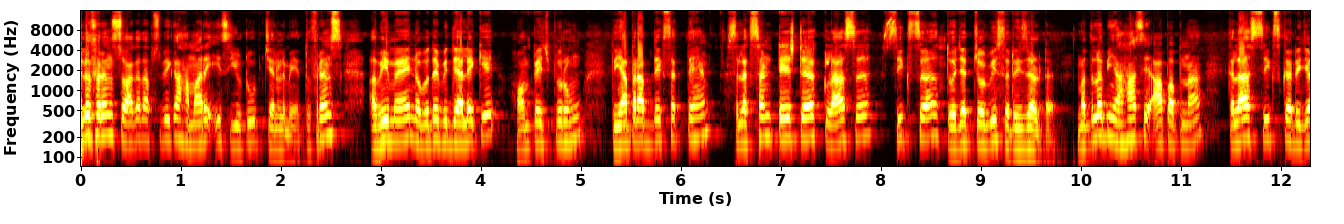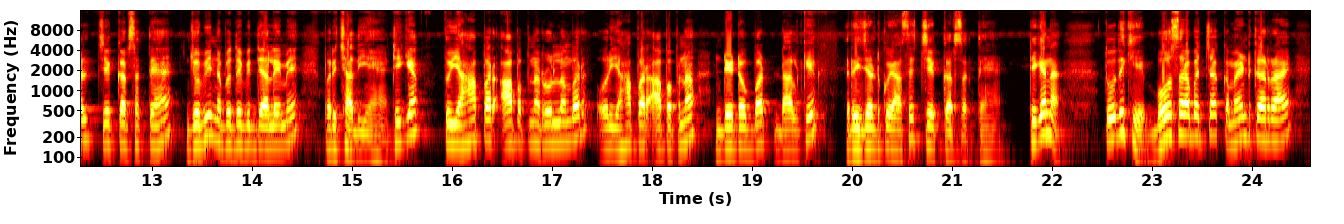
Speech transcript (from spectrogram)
हेलो फ्रेंड्स, स्वागत आप सभी का हमारे इस यूट्यूब चैनल में। तो फ्रेंड्स, अभी मैं नवोदय विद्यालय के होम पेज पर हूँ। तो यहाँ पर आप देख सकते हैं सिलेक्शन टेस्ट क्लास सिक्स दो हज़ार चौबीस रिज़ल्ट मतलब यहाँ से आप अपना क्लास सिक्स का रिज़ल्ट चेक कर सकते हैं, जो भी नवोदय विद्यालय में परीक्षा दिए हैं, ठीक है? तो यहाँ पर आप अपना रोल नंबर और यहाँ पर आप अपना डेट ऑफ़ बर्थ डाल के रिज़ल्ट को यहाँ से चेक कर सकते हैं, ठीक है ना? तो देखिए, बहुत सारा बच्चा कमेंट कर रहा है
